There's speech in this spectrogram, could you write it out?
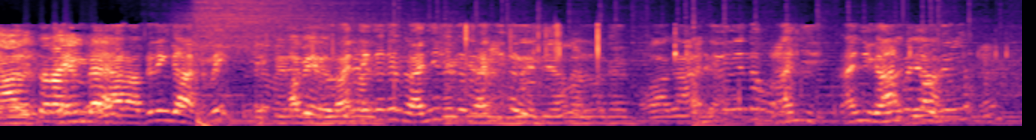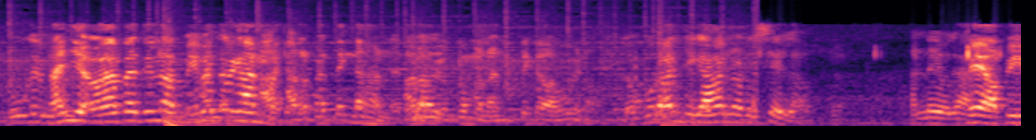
මෙයා විතරයි බෑ අර අතරින් ගන්න මේ. අපි රංජිතද රංජිතද රංජිතද. රංජි රංජි ගන්න බෑ. රංජි ඔයා පැත්තෙන් මේ පැත්තට මචං. අර පැත්තෙන් ගහන්න. අර ඔක්කොම රන්ජිත් එක අහු වෙනවා. ලොකු රංජි ගහන්න ඕනේ ඉස්සෙල්ලා. අන්න ඒක මේ අපි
